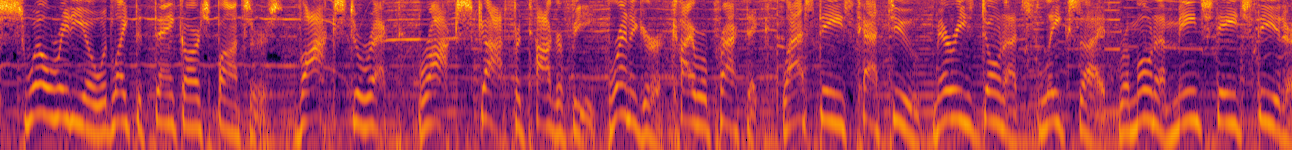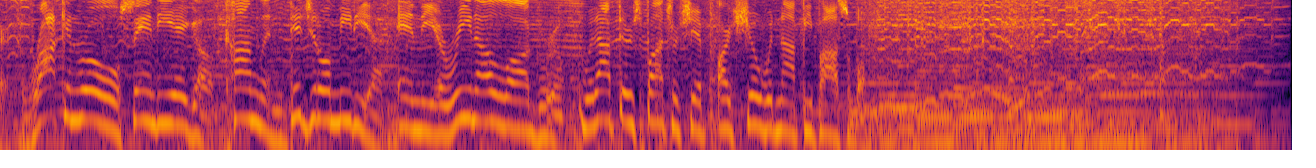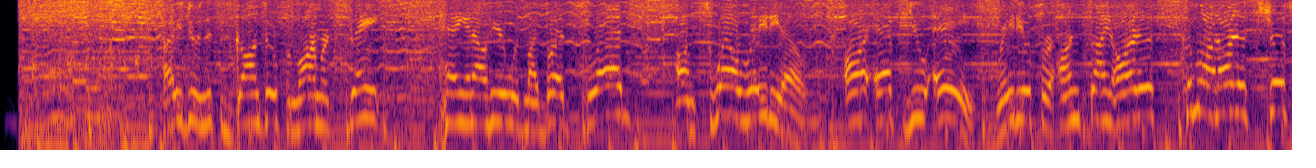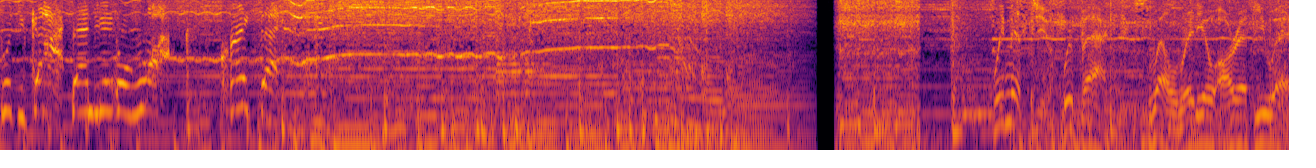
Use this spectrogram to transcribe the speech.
Swell Radio would like to thank our sponsors Vox Direct, Brock Scott Photography, Brenniger Chiropractic, Last Days Tattoo, Mary's Donuts, Lakeside, Ramona Main Stage Theater, Rock and Roll San Diego, Conlin Digital Media, and the Arena Law Group. Without their sponsorship, our show would not be possible. How are you doing? This is Gonzo from Armored Saint, hanging out here with my bud Sled on Swell Radio, RFUA, Radio for Unsigned Artists. Come on, artists, show us what you got. San Diego rock. Crank that. We missed you. We're back. Swell Radio RFUA.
